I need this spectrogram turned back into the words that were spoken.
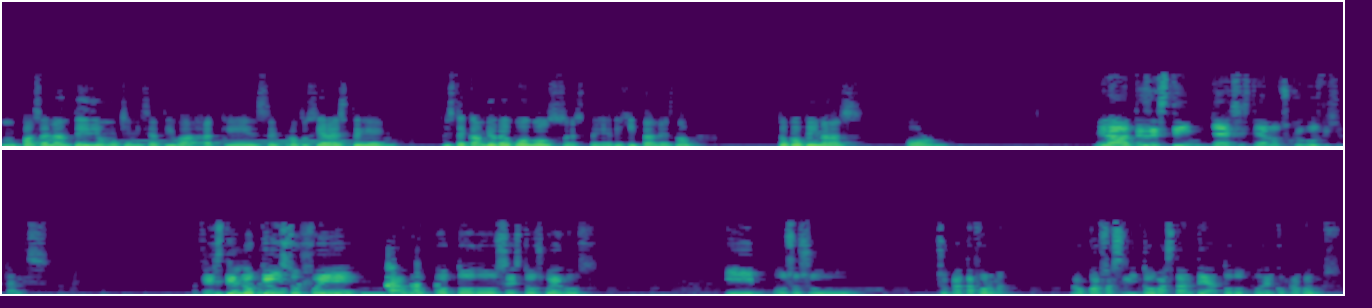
un paso adelante y dio mucha iniciativa a que se produciera este, este cambio de juegos este, digitales, ¿no? ¿Tú qué opinas, por Mira, antes de Steam ya existían los juegos digitales. Steam lo que hizo fue agrupó todos estos juegos y puso su, su plataforma, lo cual facilitó bastante a todos poder comprar juegos.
